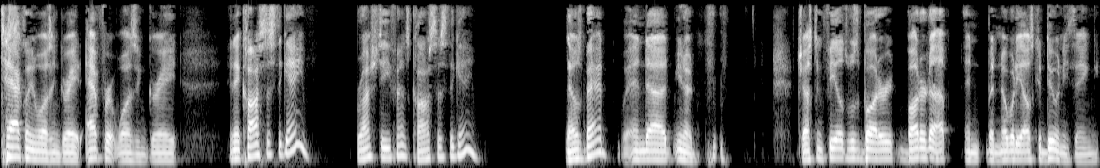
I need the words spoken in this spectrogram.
Tackling wasn't great, effort wasn't great, and it cost us the game. Rush defense cost us the game. That was bad. And uh, you know, Justin Fields was buttered buttered up, and but nobody else could do anything.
